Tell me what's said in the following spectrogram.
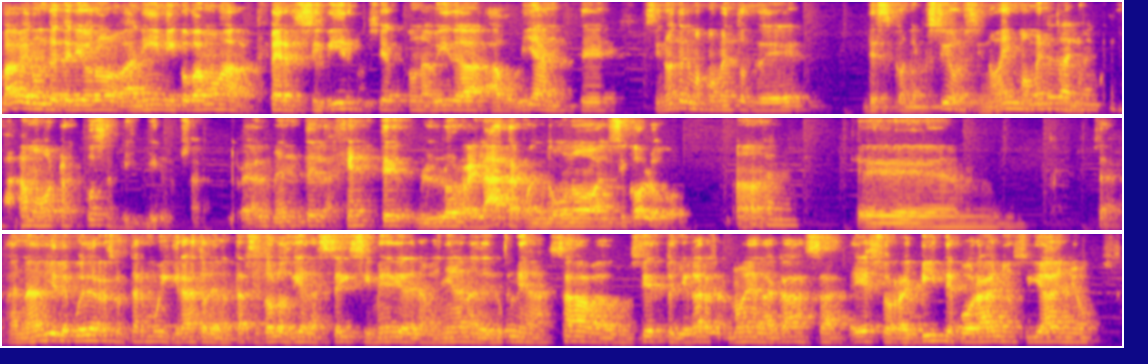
va a haber un deterioro anímico, vamos a percibir, ¿cierto? Una vida agobiante, si no tenemos momentos de desconexión, si no hay momentos en que hagamos otras cosas distintas. O sea, realmente la gente lo relata cuando uno va al psicólogo. ¿ah? Eh, o sea, a nadie le puede resultar muy grato levantarse todos los días a las seis y media de la mañana, de lunes a sábado, ¿no es cierto? Llegar a las nueve a la casa, eso repite por años y años,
